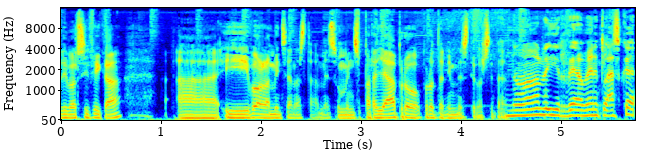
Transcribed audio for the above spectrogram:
diversificar uh, i bueno, la mitjana està més o menys per allà però, però tenim més diversitat No, i realment, clar, és que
